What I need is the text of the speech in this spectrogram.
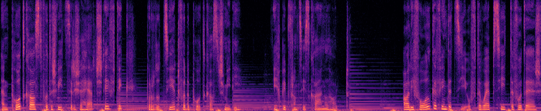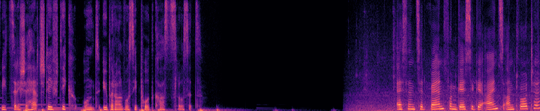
Ein Podcast von der Schweizerischen Herzstiftung produziert von der Podcast Schmiedi. Ich bin Franziska Engelhardt. Alle Folgen finden Sie auf der Webseite der Schweizerischen Herzstiftung und überall, wo Sie Podcasts hören. SNZ Bern von GSG 1 antworte.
